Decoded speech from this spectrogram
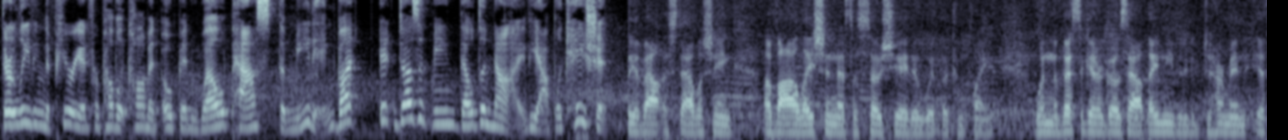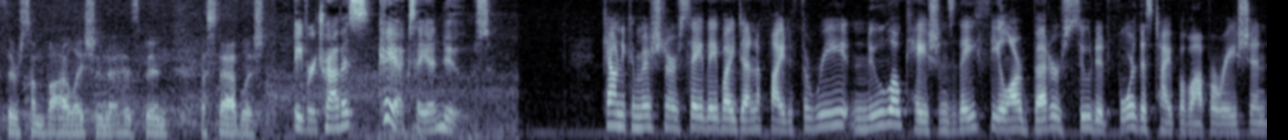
they're leaving the period for public comment open well past the meeting, but it doesn't mean they'll deny the application. About establishing a violation that's associated with the complaint. When an investigator goes out, they need to determine if there's some violation that has been established. Avery Travis, KXAN News. County commissioners say they've identified three new locations they feel are better suited for this type of operation.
